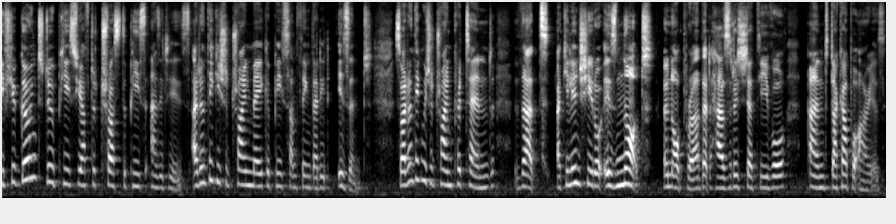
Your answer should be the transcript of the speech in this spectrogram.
if you're going to do a piece, you have to trust the piece as it is. I don't think you should try and make a piece something that it isn't. So I don't think we should try and pretend that Achille Sciro is not an opera that has recitativo and da capo arias.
